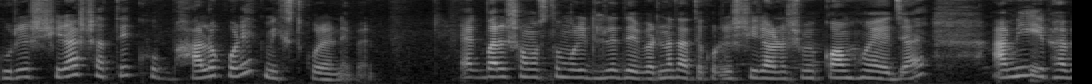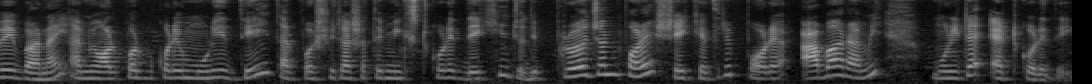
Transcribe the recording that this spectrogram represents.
গুড়ের শিরার সাথে খুব ভালো করে মিক্সড করে নেবেন। একবারে সমস্ত মুড়ি ঢেলে দেবেন না, তাতে করে শিরা অনেক সময় কম হয়ে যায়। আমি এভাবেই বানাই। আমি অল্প অল্প করে মুড়ি দিই, তারপর শিরার সাথে মিক্সড করে দেখি যদি প্রয়োজন পড়ে, সেই ক্ষেত্রে পরে আবার আমি মুড়িটা অ্যাড করে দিই।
